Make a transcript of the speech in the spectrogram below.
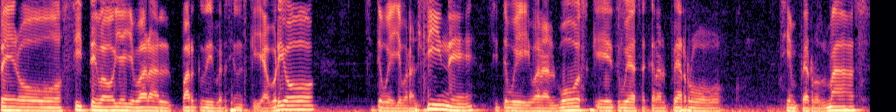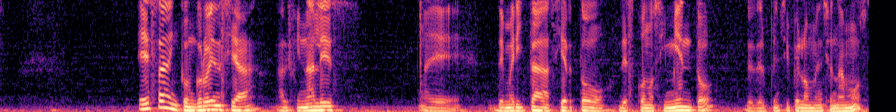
pero sí te voy a llevar al parque de diversiones que ya abrió, sí te voy a llevar al cine, sí te voy a llevar al bosque, te voy a sacar al perro 100 perros más. Esa incongruencia al final es eh, demerita cierto desconocimiento, desde el principio lo mencionamos.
